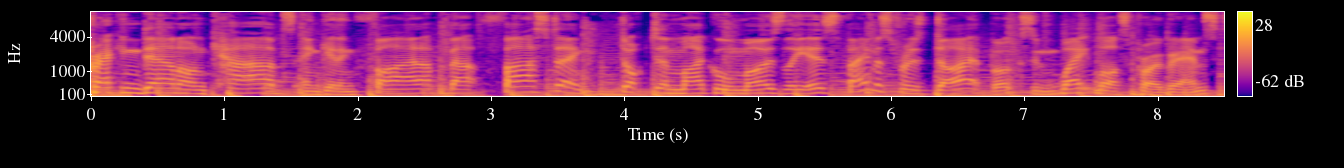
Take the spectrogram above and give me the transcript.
Cracking down on carbs and getting fired up about fasting. Dr. Michael Mosley is famous for his diet books and weight loss programs,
